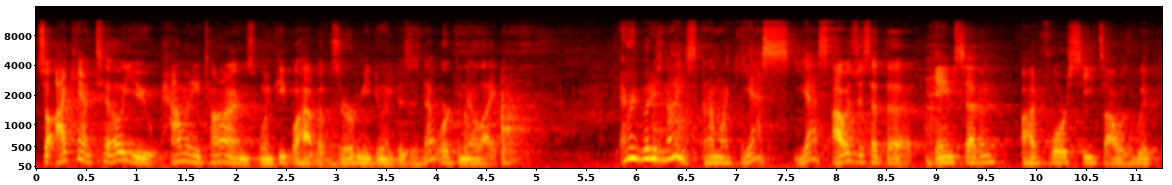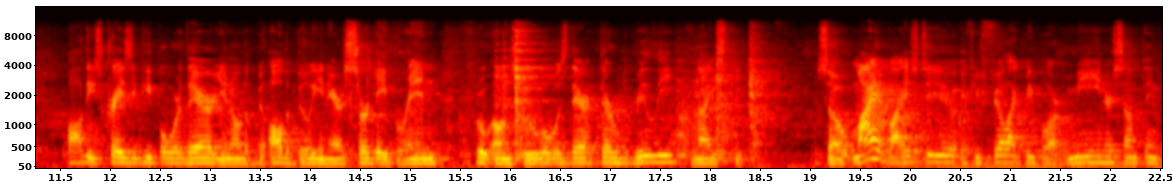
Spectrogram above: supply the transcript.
So I can't tell you how many times when people have observed me doing business networking, they're like, everybody's nice. And I'm like, yes, yes. I was just at the game seven. I had floor seats. I was with all these crazy people were there, you know, the, all the billionaires, Sergey Brin, who owns Google was there. They're really nice people. So my advice to you, if you feel like people are mean or something,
